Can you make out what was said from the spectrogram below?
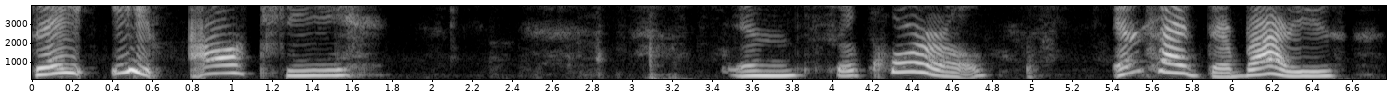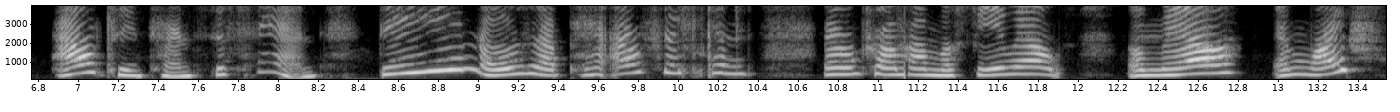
They eat algae in the coral. Inside their bodies, algae turns to sand. Do you know that parrotfish can come from, from a female, a male in life?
